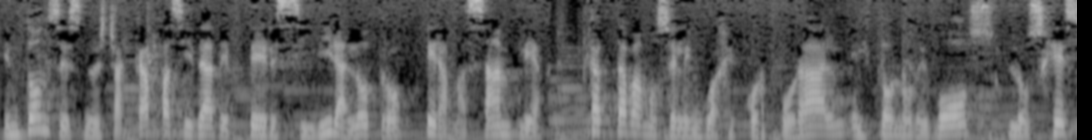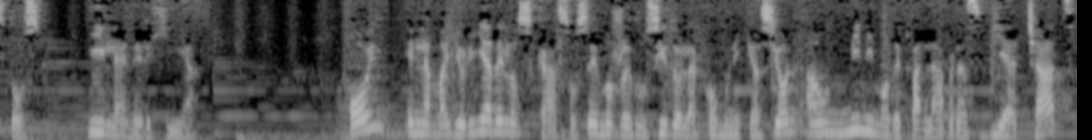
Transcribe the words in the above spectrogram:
Entonces nuestra capacidad de percibir al otro era más amplia, captábamos el lenguaje corporal, el tono de voz, los gestos y la energía. Hoy, en la mayoría de los casos, hemos reducido la comunicación a un mínimo de palabras vía chats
